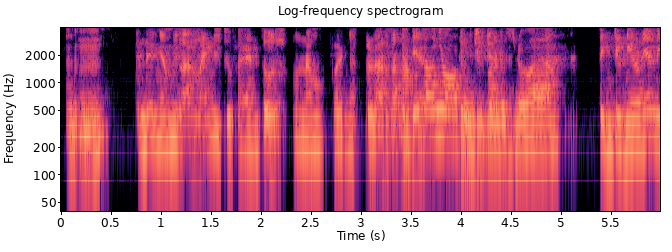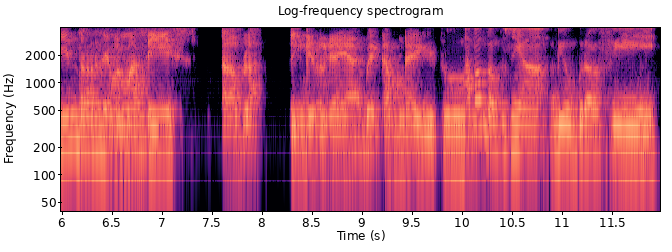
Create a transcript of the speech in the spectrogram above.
heeh. Legendanya Milan main di Juventus, menang banyak gelar tapi Aku dia tahunya waktu tim di Juventus doang. tim juniornya di Inter zaman Oh. masih uh, belah pinggir kayak Beckham kayak gitu. Apa bagusnya biografi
